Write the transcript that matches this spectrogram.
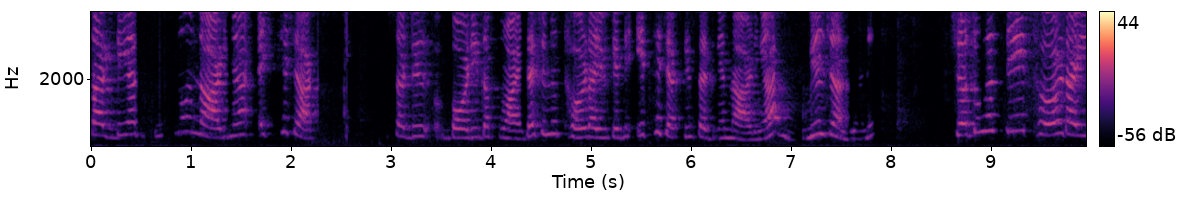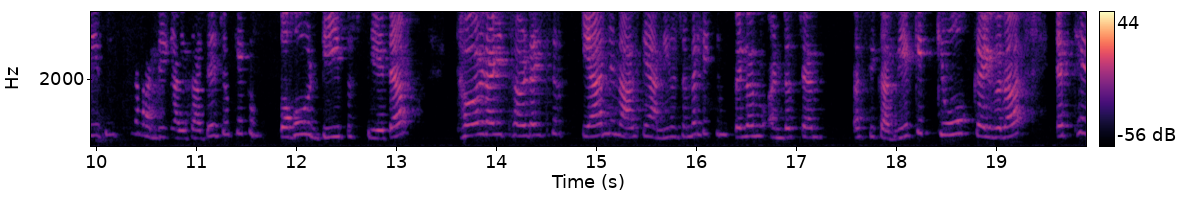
ਸਾਡੀਆਂ ਦੋਨੋਂ ਨਾੜੀਆਂ ਇੱਥੇ ਜਾ ਕੇ ਸਾਡੇ ਬਾਡੀ ਦਾ ਪੁਆਇੰਟ ਹੈ ਜਿਹਨੂੰ ਥਰਡ ਆਈ ਕਹਿੰਦੇ, ਇੱਥੇ ਜਾ ਕੇ ਸਾਡੀਆਂ ਨਾੜੀਆਂ ਮਿਲ ਜਾਂਦੀਆਂ ਨੇ। ਜਦੋਂ ਅਸੀਂ ਥਰਡ ਆਈ ਦੀ ਧਿਆਨ ਦੀ ਗੱਲ ਕਰਦੇ ਜੋ ਕਿ ਇੱਕ ਬਹੁਤ ਡੀਪ ਸਟੇਟ ਆ ਥਰਡ ਆਈ ਥਰਡ ਆਈ ਸਿਰਫ ਗਿਆਨ ਨਾਲ ਧਿਆਨ ਨਹੀਂ ਹੋ ਜਾਂਦਾ, ਲੇਕਿਨ ਪਹਿਲਾਂ ਨੂੰ ਅੰਡਰਸਟੈਂਡ ਅਸੀਂ ਕਰ ਲਈਏ ਕਿ ਕਿਉਂ ਕਈ ਵਾਰ ਇੱਥੇ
